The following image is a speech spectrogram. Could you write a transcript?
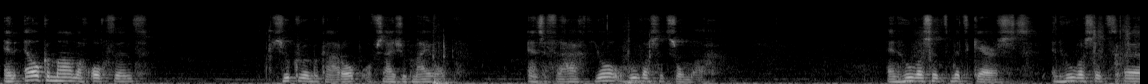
En elke maandagochtend zoeken we elkaar op, of zij zoekt mij op. En ze vraagt, joh, hoe was het zondag? En hoe was het met kerst? En hoe was het uh,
